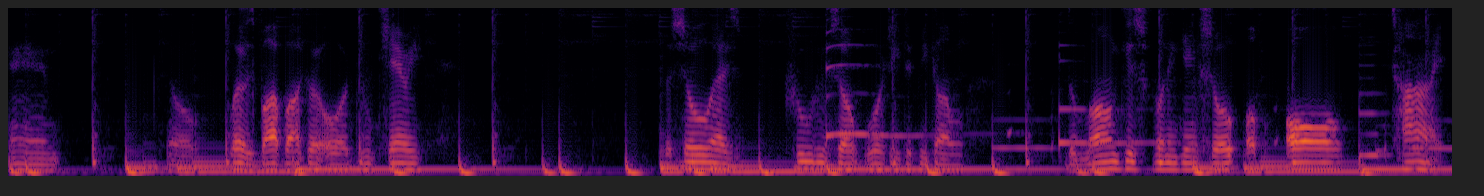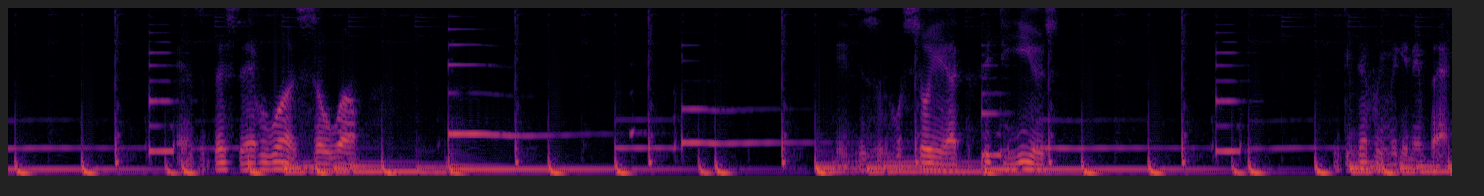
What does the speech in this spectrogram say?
and you know, whether it's Bob Barker or Drew Carey, the show has proved itself worthy to become the longest running game show of all time. And it's the best it ever was. So, um, it just will show you after 50 years, definitely make an impact.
